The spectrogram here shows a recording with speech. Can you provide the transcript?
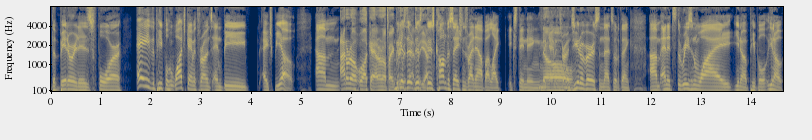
the better it is for a the people who watch Game of Thrones and b HBO. Um, I don't know. Well, okay, I don't know if I agree because with there, that, there's, yeah. there's conversations right now about like extending the Game of Thrones universe and that sort of thing. Um, and it's the reason why, you know, people, you know,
